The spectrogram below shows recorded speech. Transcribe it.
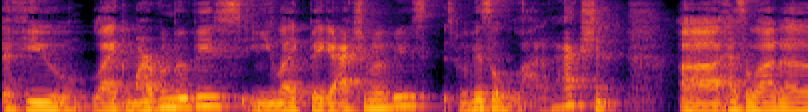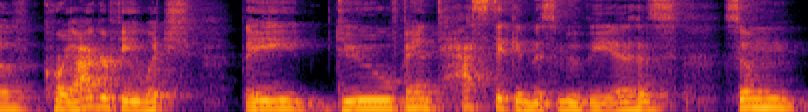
if you like Marvel movies and you like big action movies, this movie is a lot of action uh, has a lot of choreography, which they do fantastic in this movie. It has some,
